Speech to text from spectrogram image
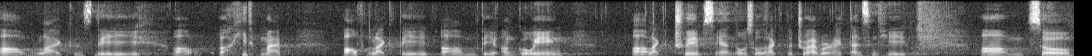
uh, like the uh, a heat map of like the um, the ongoing uh, like trips and also like the driver like density. Um, so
